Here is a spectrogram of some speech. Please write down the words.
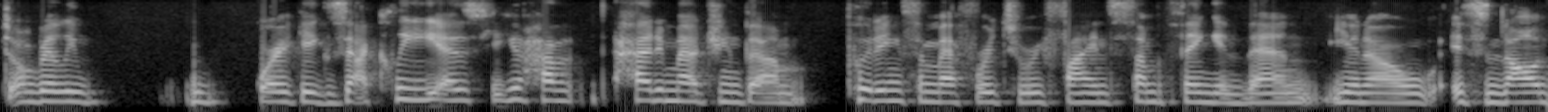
don't really work exactly as you have had imagined them putting some effort to refine something and then you know it's not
